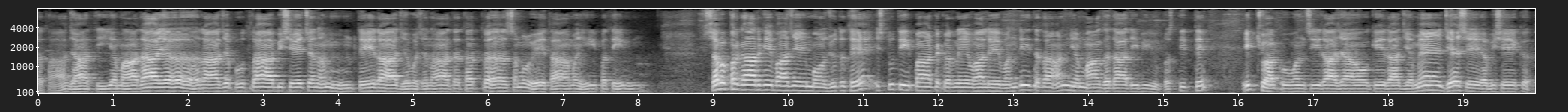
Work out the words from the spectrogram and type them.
तथा जातीयमादाय राजपुत्राभिषेचनं ते राजवचनात् तत्र समवेता महीपतिम् सब प्रकार के बाजे मौजूद थे। स्तुति पाठ करने वाले बंदी तथा अन्य माघदादि भी उपस्थित थे। इक्ष्वाकुवंशी राजाओं के राज्य में जैसे अभिषेक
